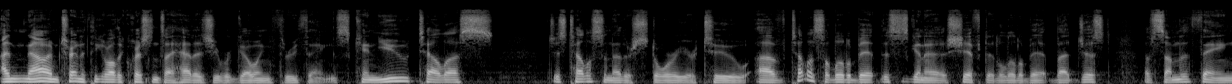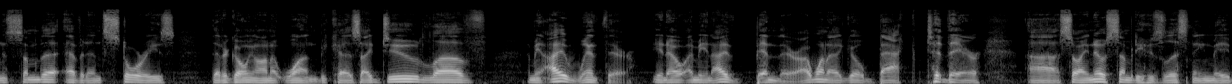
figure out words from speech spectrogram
and now I'm trying to think of all the questions I had as you were going through things. Can you tell us, just tell us another story or two of, tell us a little bit. This is going to shift it a little bit, but just of some of the things, some of the evidence, stories that are going on at one, because I do love, I mean, I went there, you know, I mean, I've been there. I want to go back to there. Uh, so I know somebody who's listening may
